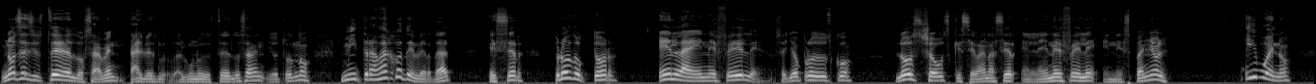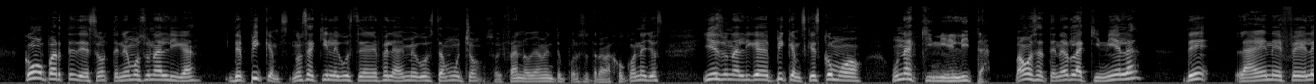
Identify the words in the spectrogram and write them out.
no sé si ustedes lo saben, tal vez algunos de ustedes lo saben y otros no. Mi trabajo de verdad es ser productor en la NFL. O sea, yo produzco los shows que se van a hacer en la NFL en español. Y bueno, como parte de eso, tenemos una liga de Pick'ems. No sé a quién le gusta la NFL, a mí me gusta mucho. Soy fan, obviamente, por eso trabajo con ellos. Y es una liga de Pick'ems, que es como una quinielita. Vamos a tener la quiniela de la NFL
